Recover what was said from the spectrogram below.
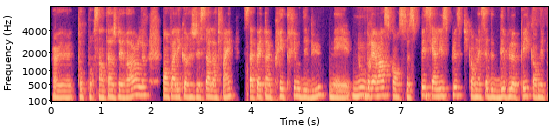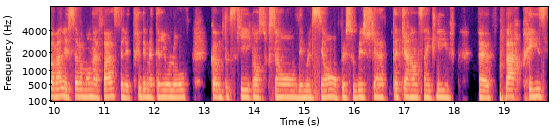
un taux de pourcentage d'erreur, on va aller corriger ça à la fin. Ça peut être un pré-tri au début, mais nous, vraiment, ce qu'on se spécialise plus puis qu'on essaie de développer, qu'on est pas mal les seuls au monde à faire, c'est le tri des matériaux lourds, comme tout ce qui est construction, démolition. On peut soulever jusqu'à peut-être 45 livres. Euh, par prise.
